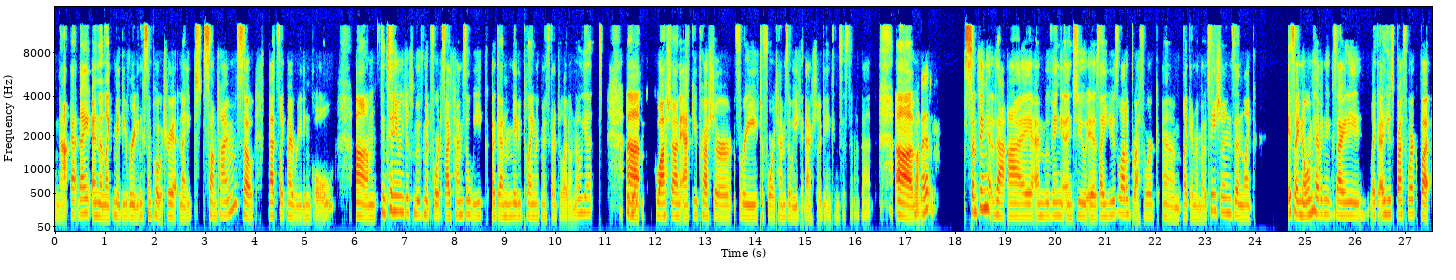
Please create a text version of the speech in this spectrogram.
not at night and then like maybe reading some poetry at night sometimes so that's like my reading goal um continuing just movement four to five times a week again maybe playing with my schedule i don't know yet Mhm. um gua sha and acupressure three to four times a week and actually being consistent with that um Love it. something that I am moving into is I use a lot of breath work, um, like in my meditations and like if I know I'm having anxiety, like I use breath work, but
